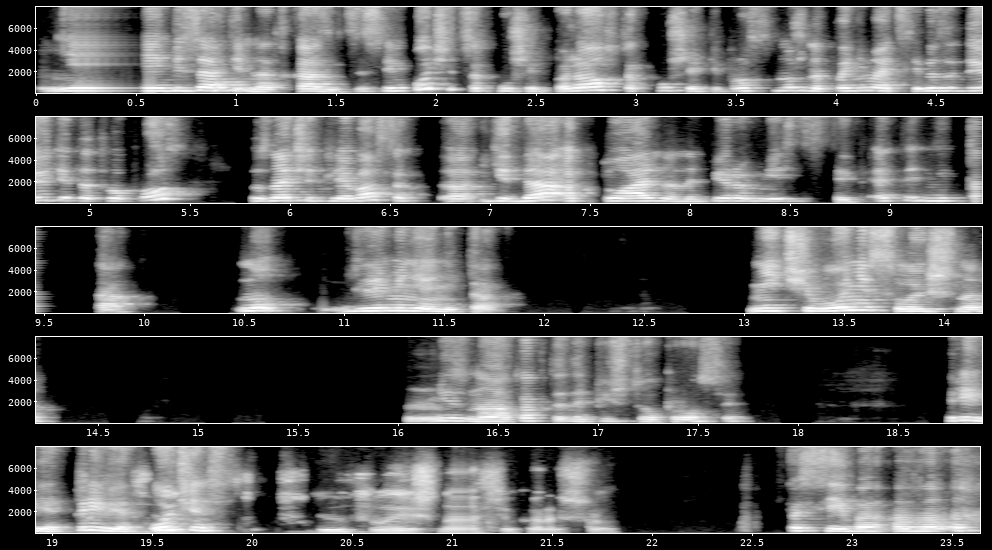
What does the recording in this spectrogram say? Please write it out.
не обязательно отказываться. Если хочется кушать, пожалуйста, кушайте. Просто нужно понимать, если вы задаете этот вопрос, то значит для вас э, еда актуальна, на первом месте стоит. Это не так. Ну, для меня не так. Ничего не слышно. Не знаю, как тогда пишут вопросы. Привет, привет. Очень... Все слышно, все хорошо. Спасибо. Ага.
